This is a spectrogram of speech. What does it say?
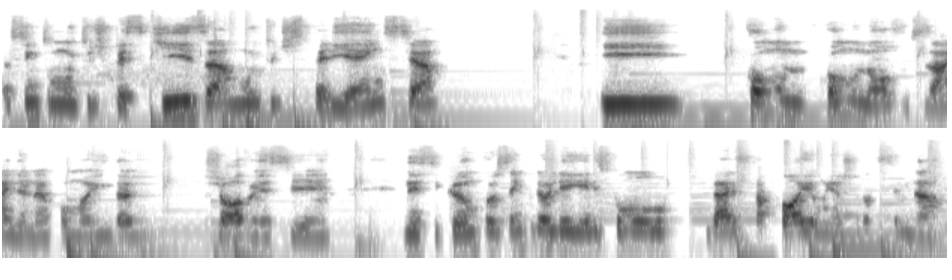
eu sinto muito de pesquisa, muito de experiência e como, como novo designer, né, como ainda jovem nesse, nesse campo, eu sempre olhei eles como lugares que apoiam e ajudam a disseminar.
